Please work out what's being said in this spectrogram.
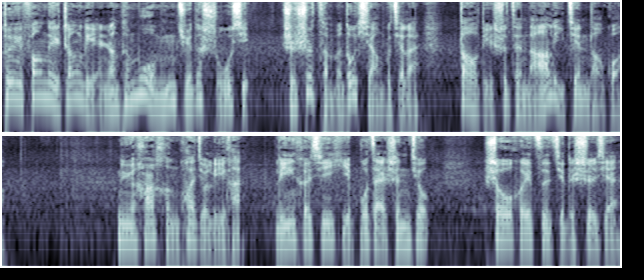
对方那张脸让他莫名觉得熟悉，只是怎么都想不起来，到底是在哪里见到过。女孩很快就离开，林和熙已不再深究。收回自己的视线，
